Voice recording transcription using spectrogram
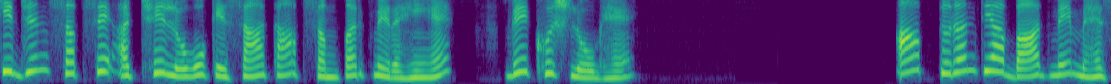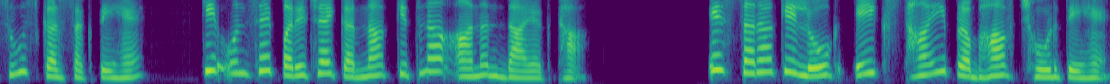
कि जिन सबसे अच्छे लोगों के साथ आप संपर्क में रहे हैं वे खुश लोग हैं। आप तुरंत या बाद में महसूस कर सकते हैं कि उनसे परिचय करना कितना आनंददायक था। इस तरह के लोग एक स्थायी प्रभाव छोड़ते हैं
